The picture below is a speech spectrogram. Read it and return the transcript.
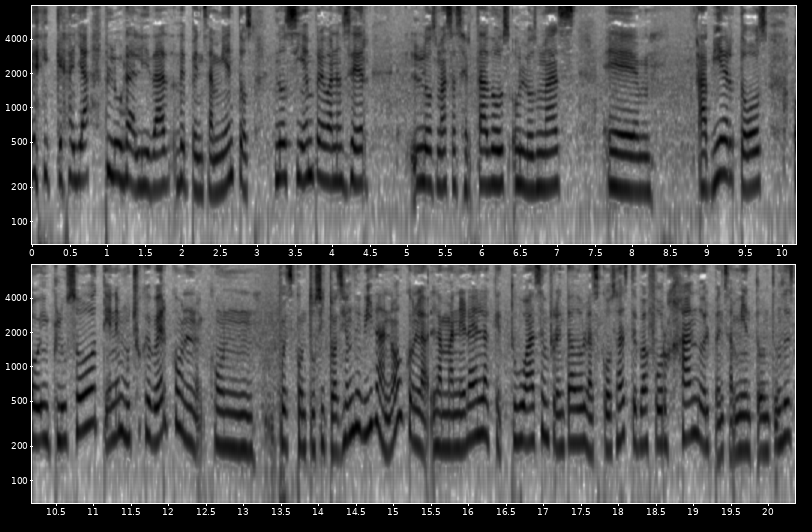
que haya pluralidad de pensamientos, no siempre van a ser los más acertados o los más... Eh, abiertos o incluso tiene mucho que ver con, con pues con tu situación de vida, ¿no? Con la, la, manera en la que tú has enfrentado las cosas te va forjando el pensamiento. Entonces,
